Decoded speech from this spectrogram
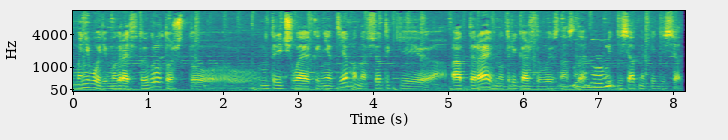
мы не будем играть в ту игру, то, что внутри человека нет демона, все-таки ад и рай внутри каждого из нас, да, 50 на 50.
